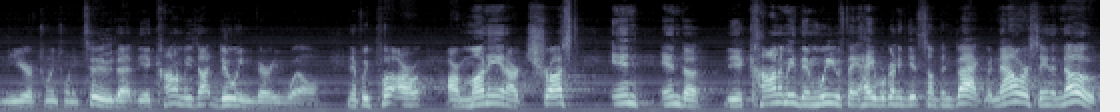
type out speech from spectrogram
in the year of 2022, that the economy is not doing very well. And if we put our, our money and our trust in, in the, the economy, then we would think, hey, we're going to get something back. But now we're seeing that no.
